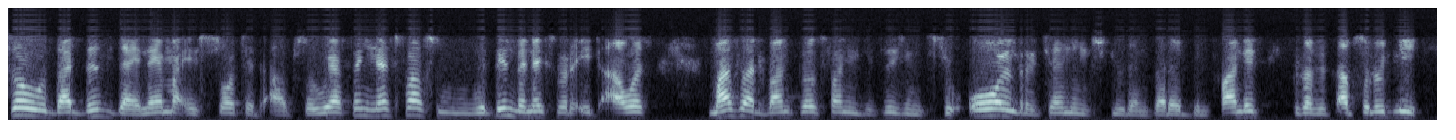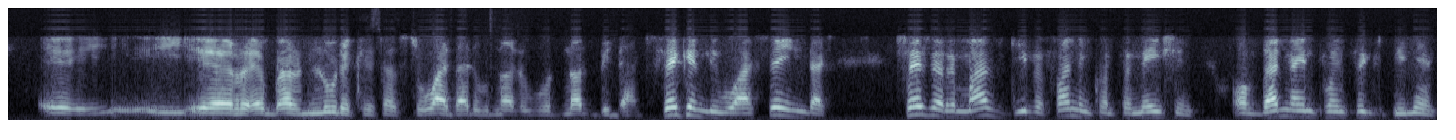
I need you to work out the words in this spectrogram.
so that this dilemma is sorted out. So we are saying NSFAS within the next 48 hours must advance those funding decisions to all returning students that have been funded because it's absolutely uh, uh, ludicrous as to why that would not would not be done. Secondly, we are saying that Treasury must give a funding confirmation of that 9.6 billion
